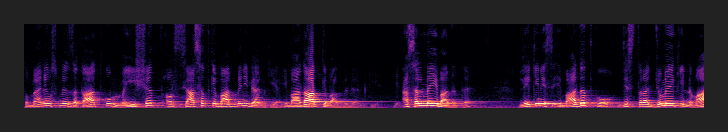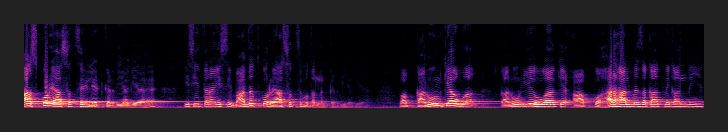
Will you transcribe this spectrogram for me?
तो मैंने उसमें ज़क़़त को मीशत और सियासत के बाद में नहीं बयान किया, इबादत के बाद में बयान किया। ये असल में इबादत है, लेकिन इस इबादत को जिस तरह जुमे की नमाज़ को रियासत से रिलेट कर दिया गया है, इसी तरह इस इबादत को रियासत से मुतल कर दिया गया है। तो अब कानून क्या हुआ? कानून ये हुआ कि आपको हर हाल में ज़क़़त निकालनी है,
